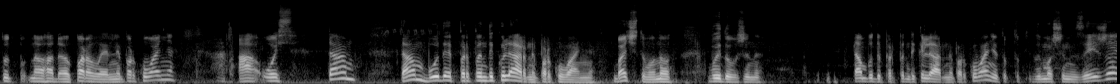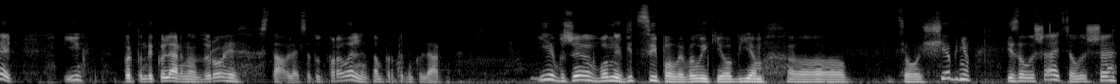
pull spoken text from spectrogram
Тут нагадаю паралельне паркування. А ось там, там буде перпендикулярне паркування. Бачите, воно видовжене. Там буде перпендикулярне паркування, тобто туди машини заїжджають і перпендикулярно до дороги ставляться. Тут паралельно, там перпендикулярно. І вже вони відсипали великий об'єм е, цього щебню, і залишається лише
